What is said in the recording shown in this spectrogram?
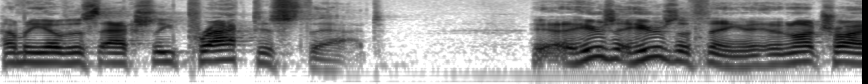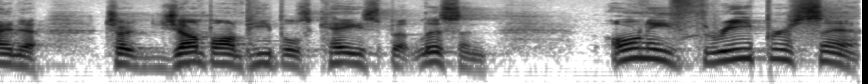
How many of us actually practice that? Here's, here's the thing, and I'm not trying to, to jump on people's case, but listen, only 3%,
